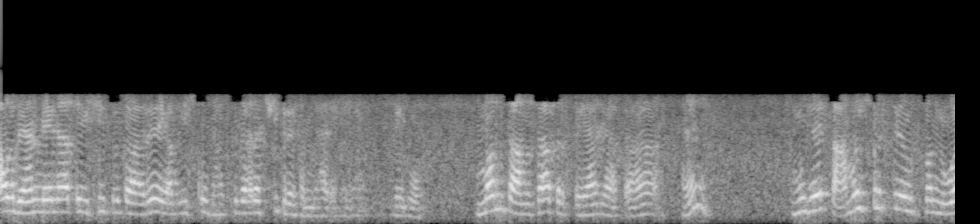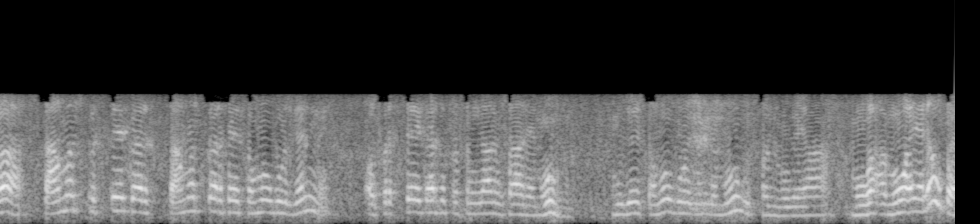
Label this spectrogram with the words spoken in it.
अब ध्यान देना तो इसी प्रकार है, अब इसको भाष्यकार अच्छी तरह समझा रहे हैं। देखो मन तामसा प्रत्यय जाता है मुझे तामस प्रत्यय उत्पन्न हुआ। तामस प्रत्यय कर, तामस कर है तमो गुण जन्म और प्रत्यय कर प्रसंगानुसार है मोह। मुझे तमो गुण जन्म मोह उत्पन्न हो गया। मोह आया ना ऊपर?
